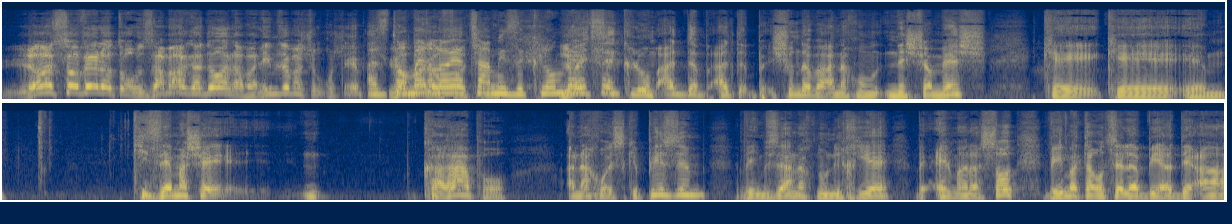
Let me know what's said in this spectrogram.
לא סובל אותו, הוא זמר גדול, אבל אם זה מה שהוא חושב, אז אתה לא אומר, לא יצא שלו. מזה כלום לא בעצם? יצא כלום, אל תדבר, אל תדבר, שום דבר. אנחנו נשמש כ... כ אמ, כי זה מה שקרה פה. אנחנו אסקפיזם, ועם זה אנחנו נחיה, ואין מה לעשות. ואם אתה רוצה להביע דעה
